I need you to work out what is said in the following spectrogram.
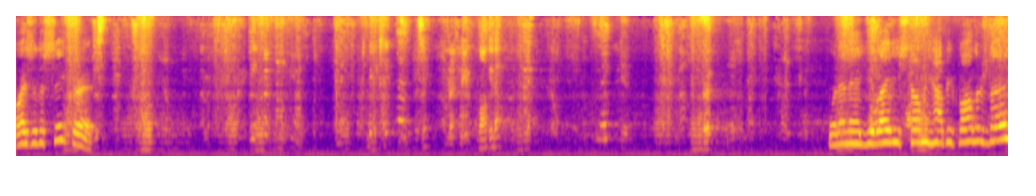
Why is it a secret? Would any of you ladies tell me Happy Father's Day?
